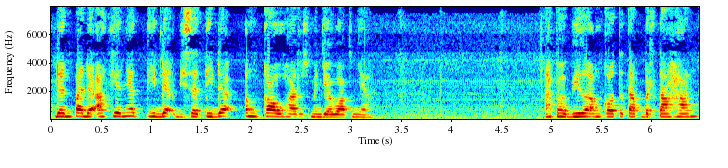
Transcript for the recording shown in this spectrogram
Dan pada akhirnya tidak bisa tidak engkau harus menjawabnya. Apabila engkau tetap bertahan,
